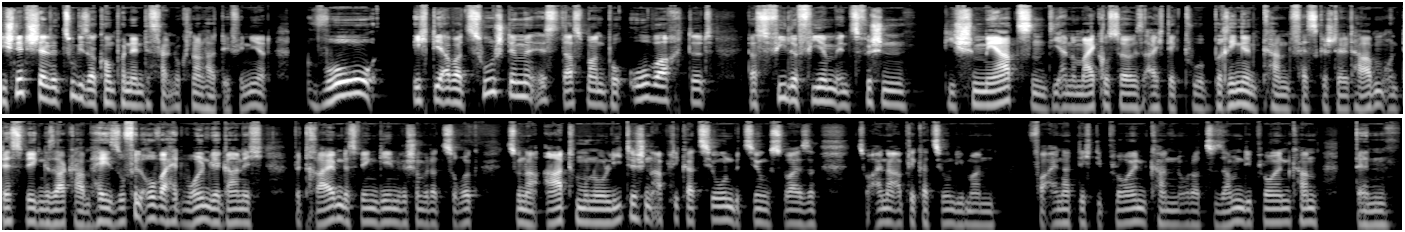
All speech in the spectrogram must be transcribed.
Die Schnittstelle zu dieser Komponente ist halt nur knallhart definiert. Wo ich dir aber zustimme, ist, dass man beobachtet, dass viele Firmen inzwischen die Schmerzen, die eine Microservice-Architektur bringen kann, festgestellt haben und deswegen gesagt haben, hey, so viel Overhead wollen wir gar nicht betreiben, deswegen gehen wir schon wieder zurück zu einer Art monolithischen Applikation, beziehungsweise zu einer Applikation, die man vereinheitlich deployen kann oder zusammen deployen kann. Denn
